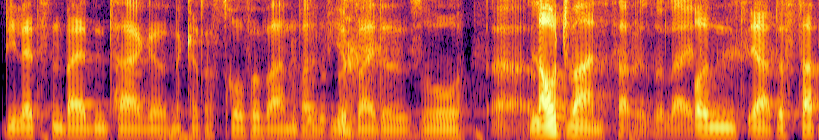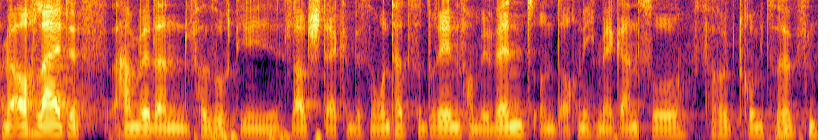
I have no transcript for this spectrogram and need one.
die letzten beiden Tage eine Katastrophe waren, weil wir beide so laut waren. Das tat mir so leid. Und ja, das tat mir auch leid. Jetzt haben wir dann versucht, die Lautstärke ein bisschen runterzudrehen vom Event und auch nicht mehr ganz so verrückt rumzuhüpfen.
